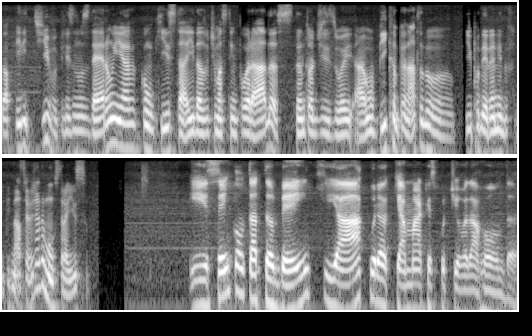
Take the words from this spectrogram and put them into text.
o aperitivo que eles nos deram e a conquista aí das últimas temporadas, tanto a 18, a, o bicampeonato do Pipo Derani e do Felipe Nasser já demonstra isso. E sem contar também que a Acura, que é a marca esportiva da Honda,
